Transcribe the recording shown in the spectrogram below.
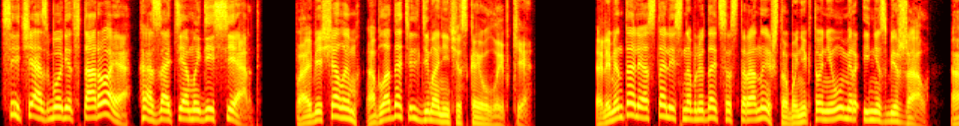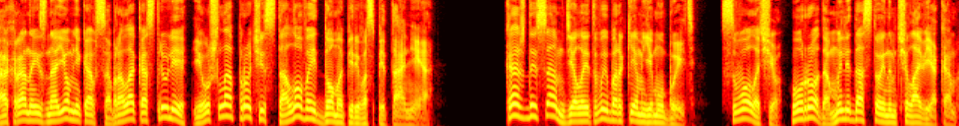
Сейчас будет второе, а затем и десерт!» Пообещал им обладатель демонической улыбки. Элементали остались наблюдать со стороны, чтобы никто не умер и не сбежал, а охрана из наемников собрала кастрюли и ушла прочь из столовой дома перевоспитания. Каждый сам делает выбор, кем ему быть — сволочью, уродом или достойным человеком.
